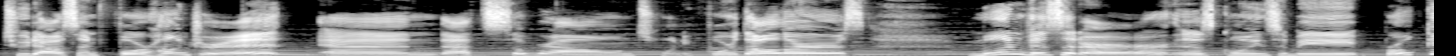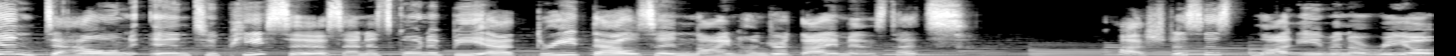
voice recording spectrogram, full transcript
2,400 and that's around $24. Moon Visitor is going to be broken down into pieces and it's going to be at 3,900 diamonds. That's gosh, this is not even a real,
